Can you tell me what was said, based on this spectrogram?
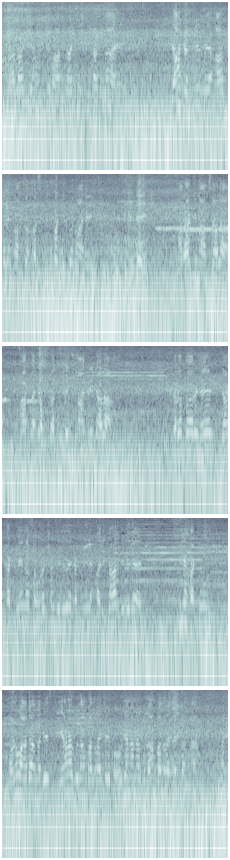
आम्हाला जी आमची भारताची जी घटना आहे या घटनेमुळे आजपर्यंत आमचं अस्तित्व टिकून आहे. तिथे मराठी माणसाला भारताच्या प्रत्येक नागरिकाला खरं तर हे ज्या घटनेनं संरक्षण दिलेलं आहे घटनेने अधिकार दिलेले आहेत ही हटवून मनुवादामध्ये स्त्रियांना गुलाम बनवायचे बहुजनांना गुलाम बनवायचं आहे त्यांना. आणि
